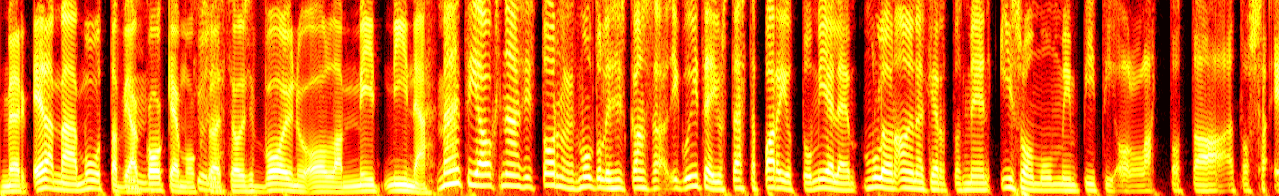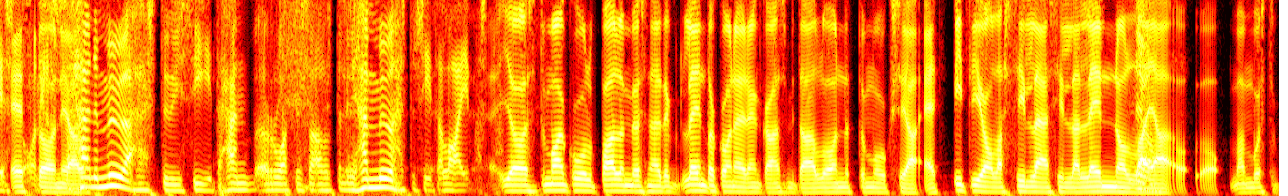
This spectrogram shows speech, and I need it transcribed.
mer- elämää muuttavia mm, kokemuksia, kyllä. että se olisi voinut olla mi- minä. Mä en tiedä, onko nämä siis tornarit. Mulla tuli siis kanssa itse just tästä pari juttua mieleen. Mulle on aina kerrottu, että meidän isomummin piti olla tuossa tota, Estoniassa. Estonia. Hän myöhästyi siitä. Hän Ruotsissa asusteli, niin hän myöhästyi siitä laivasta. Joo, sitten mä oon kuullut paljon myös näitä lentokoneiden kanssa, mitä on ollut onnettomuuksia, että piti olla sillä ja sillä lennolla. Joo. Ja mä muistan,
